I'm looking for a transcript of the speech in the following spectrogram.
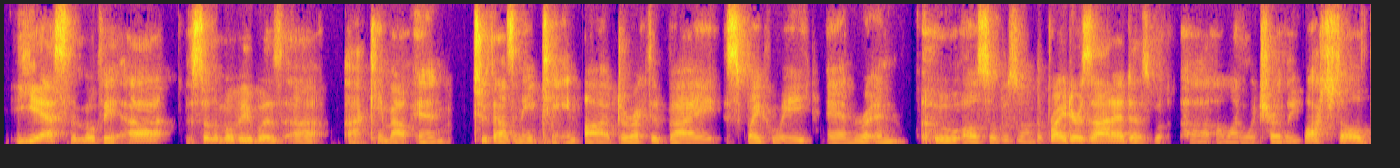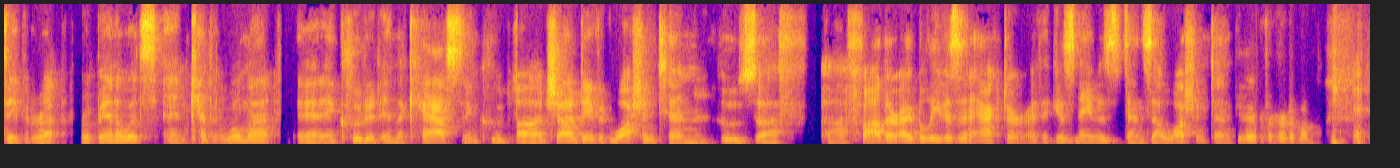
Yes, the movie. Uh, so the movie was uh, uh, came out in 2018, uh, directed by Spike Lee, and and who also was one of the writers on it, as uh, along with Charlie Wachtel, David Rabinowitz, and Kevin Willmott. And included in the cast include uh, John David Washington, who's uh, father, I believe, is an actor. I think his name is Denzel Washington. Have you've ever heard of him?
